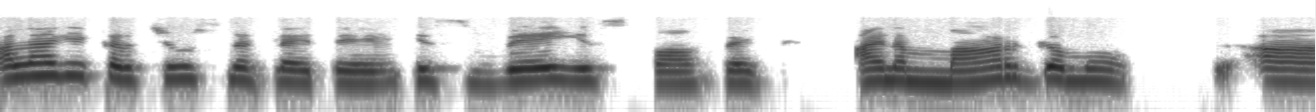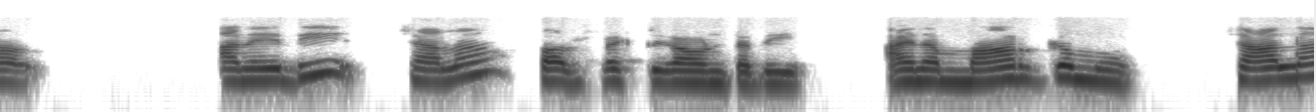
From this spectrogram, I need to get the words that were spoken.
అలాగే ఇక్కడ చూసినట్లయితే హిస్ వే ఇస్ పర్ఫెక్ట్. ఆయన మార్గము అనేది చాలా పర్ఫెక్ట్గా ఉంటది. ఆయన మార్గము చాలా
